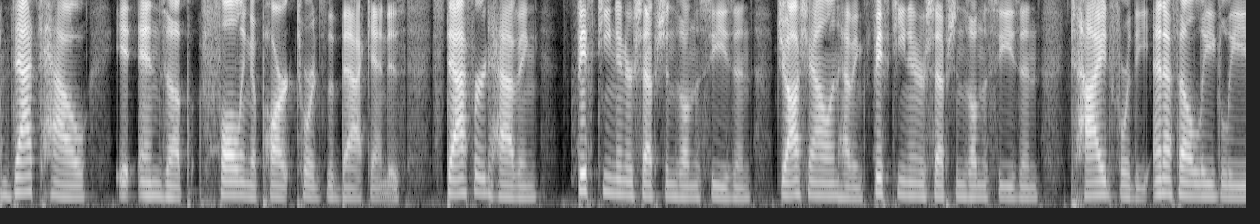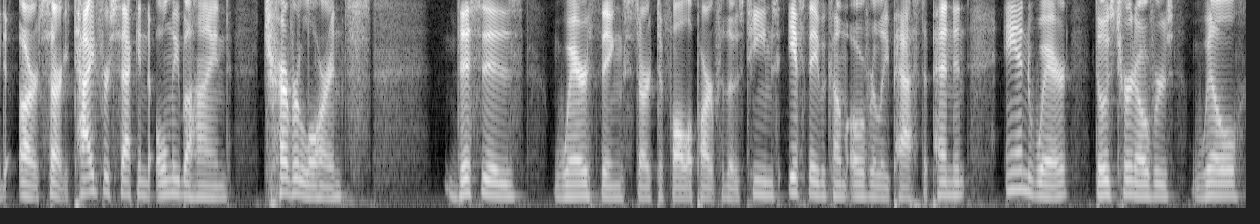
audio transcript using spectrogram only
that's how it ends up falling apart towards the back end is Stafford having 15 interceptions on the season, Josh Allen having 15 interceptions on the season, tied for the NFL league lead or sorry, tied for second only behind Trevor Lawrence. This is where things start to fall apart for those teams if they become overly pass dependent and where those turnovers will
